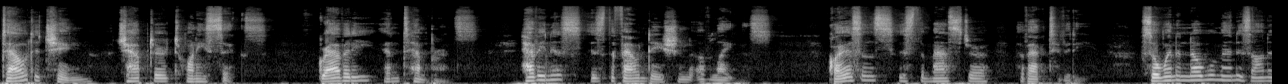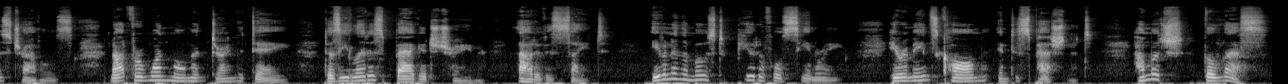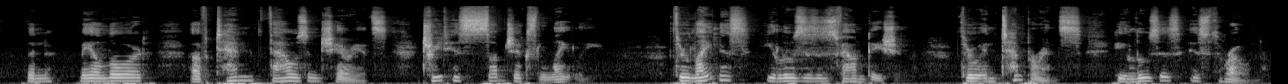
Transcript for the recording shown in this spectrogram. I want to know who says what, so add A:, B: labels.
A: Tao Te Ching, Chapter 26 Gravity and Temperance. Heaviness is the foundation of lightness. Quiescence is the master of activity. So when a nobleman is on his travels, not for one moment during the day does he let his baggage train out of his sight. Even in the most beautiful scenery, he remains calm and dispassionate. How much the less than may a lord of ten thousand chariots treat his subjects lightly. Through lightness he loses his foundation. Through intemperance he loses his throne.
